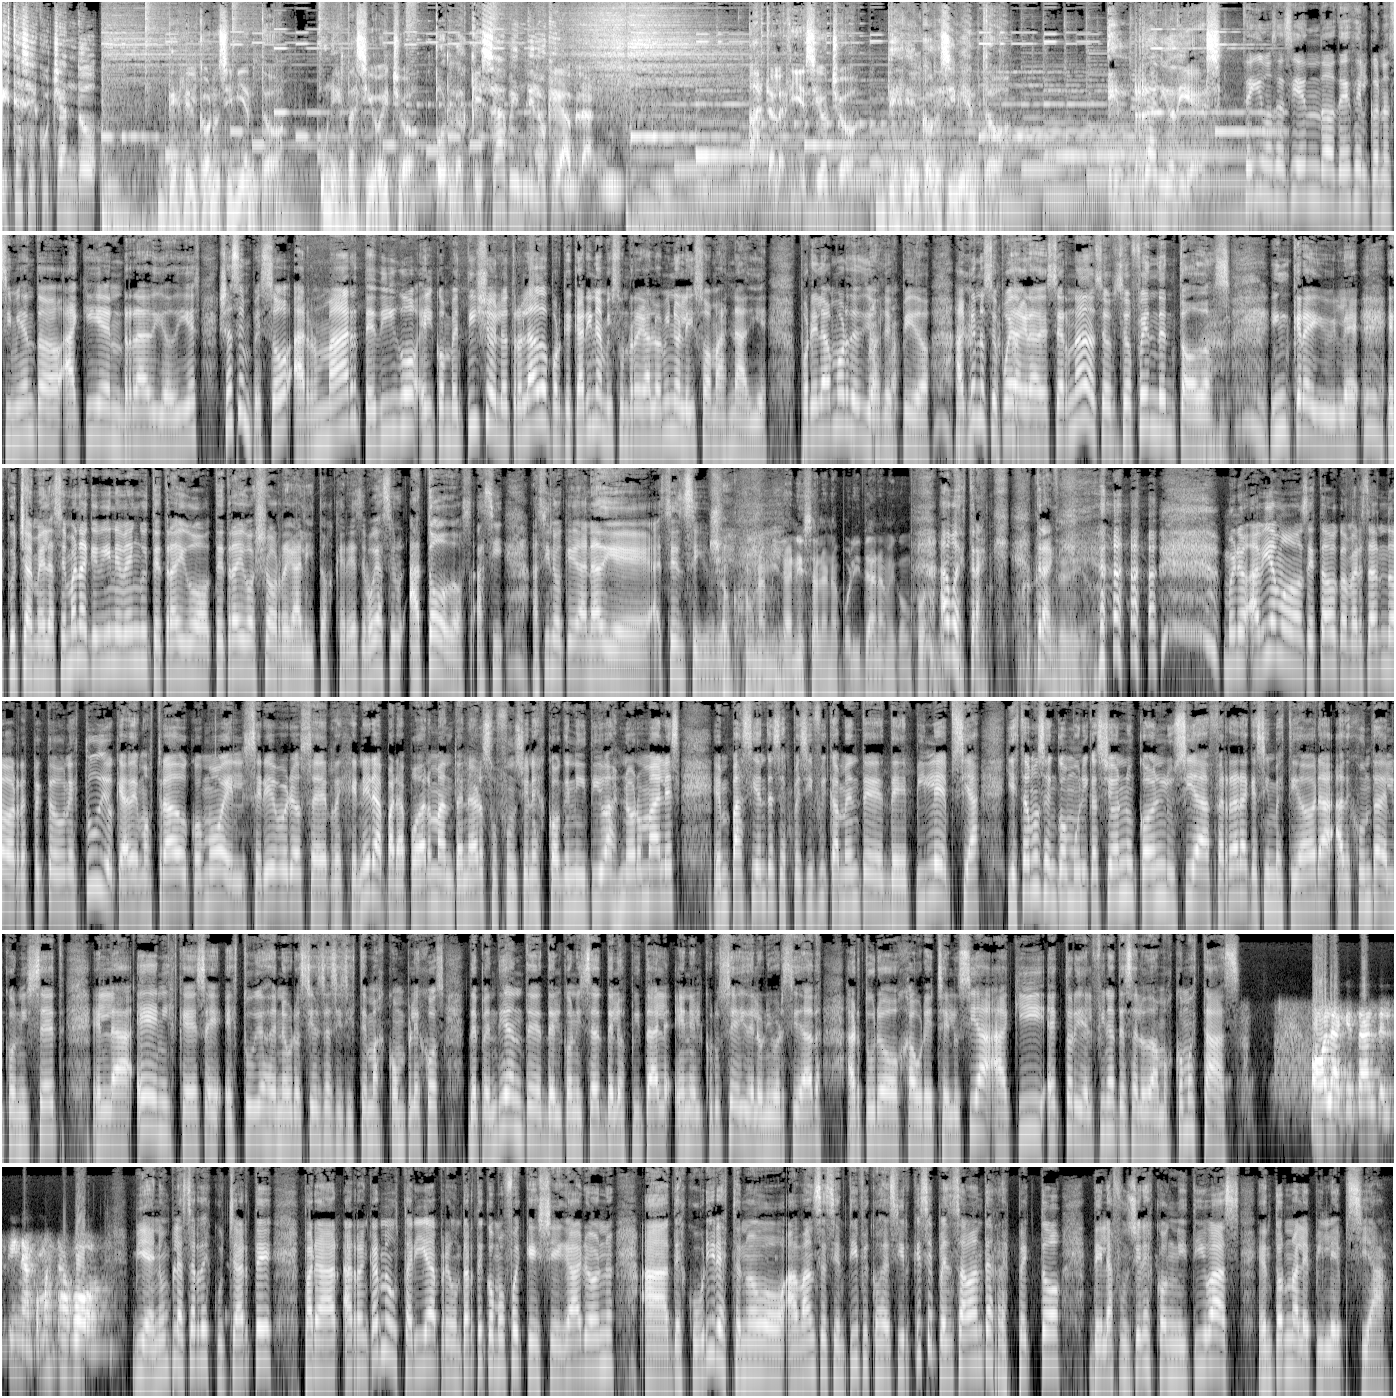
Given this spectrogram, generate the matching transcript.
Estás escuchando Desde el Conocimiento, un espacio hecho por los que saben de lo que hablan. Hasta las 18, Desde el Conocimiento, en Radio 10. Seguimos haciendo desde el conocimiento aquí en Radio 10. Ya se empezó a armar, te digo, el conventillo del otro lado porque Karina me hizo un regalo a mí, no le hizo a más nadie. Por el amor de Dios les pido. Acá no se puede agradecer nada, se, se ofenden todos. Increíble. Escúchame, la semana que viene vengo y te traigo, te traigo yo regalitos, ¿querés? Voy a hacer a todos, así, así no queda nadie sensible. Yo con una milanesa a la napolitana me conformo. Ah, pues tranqui, tranqui. bueno, habíamos estado conversando respecto de un estudio que ha demostrado cómo el cerebro se regenera para poder mantener sus funciones cognitivas normales en pacientes específicamente de epilepsia. Y estamos en comunicación con Lucía Ferrara, que es investigadora adjunta del CONICET en la ENIS, que es eh, Estudios de Neurociencias y Sistemas Complejos, dependiente del CONICET del Hospital en el Cruce y de la Universidad Arturo Jaureche. Lucía, aquí Héctor y Delfina te saludamos. ¿Cómo estás? Hola, ¿qué tal, Delfina? ¿Cómo estás vos? Bien, un placer de escucharte. Para arrancar, me gustaría preguntarte cómo fue que llegaron a descubrir este nuevo avance científico, es decir, ¿qué se pensaba antes respecto de las funciones cognitivas en torno a la epilepsia?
